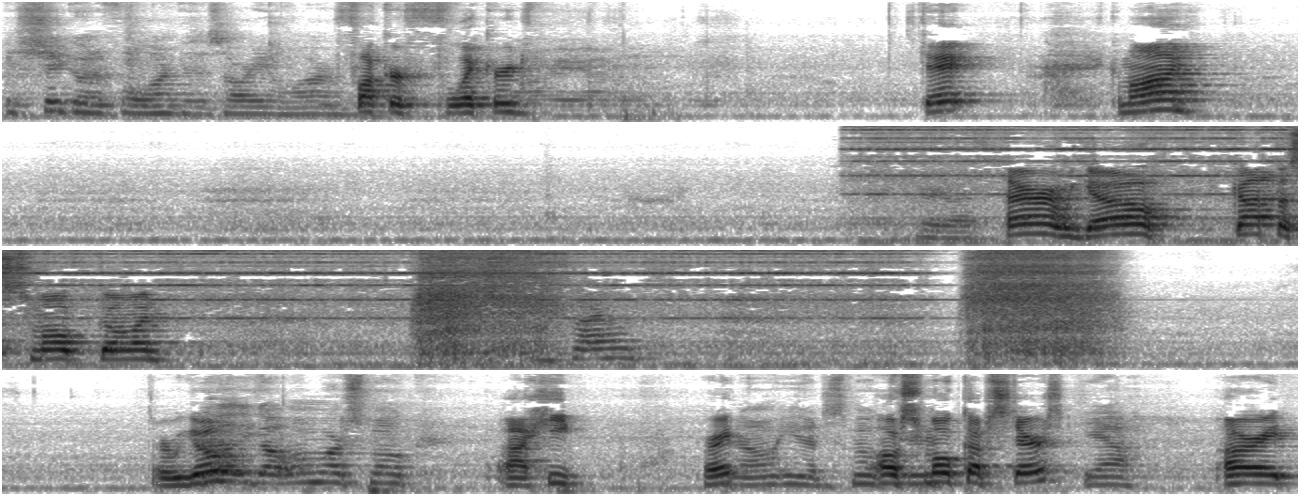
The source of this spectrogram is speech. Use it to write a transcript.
It should go into full alarm because it's already an alarm. Fucker flickered. Oh, Okay. Come on. There it is. There we go. Got the smoke going. Silence. There we go. you got one more smoke. Uh, heat. Right? No, you got to smoke. Oh, too. smoke upstairs? Yeah. All right.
